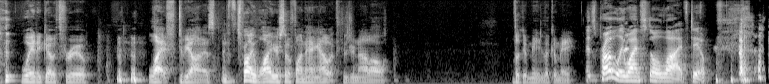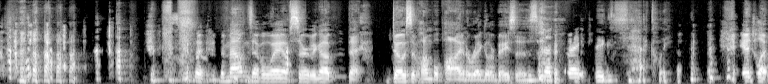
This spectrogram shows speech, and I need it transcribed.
way to go through life to be honest and it's probably why you're so fun to hang out with because you're not all look at me look at me It's probably why I'm still alive too. the, the mountains have a way of serving up that dose of humble pie on a regular basis. That's right. Exactly. Angela,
